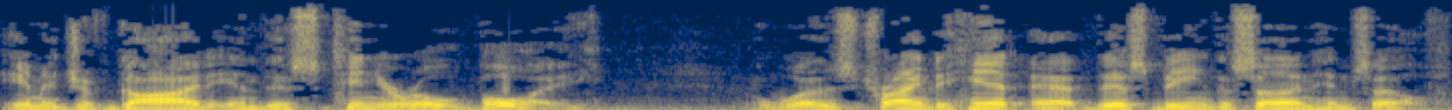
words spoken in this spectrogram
image of God in this 10 year old boy was trying to hint at this being the Son himself,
